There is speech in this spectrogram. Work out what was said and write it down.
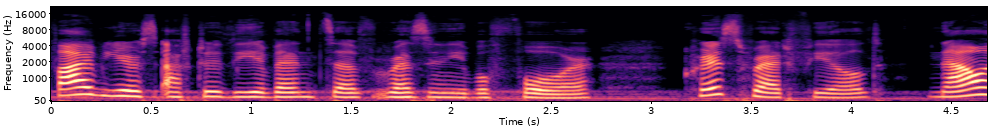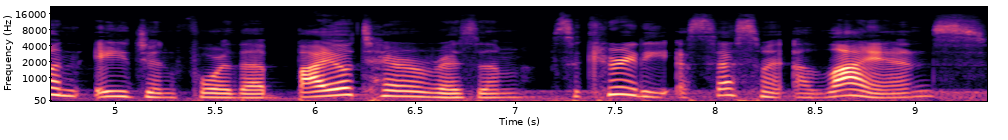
Five years after the events of Resident Evil 4, Chris Redfield, now an agent for the Bioterrorism Security Assessment Alliance,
